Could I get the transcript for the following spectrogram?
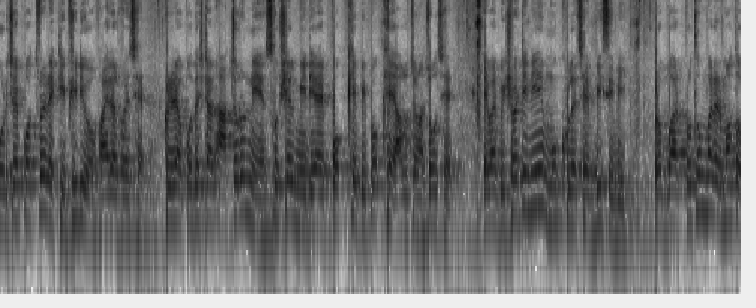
পরিচয়পত্রের একটি ভিডিও ভাইরাল হয়েছে। ক্রীড়া উপদেষ্টার আচরণ নিয়ে সোশ্যাল মিডিয়ায় পক্ষে বিপক্ষে আলোচনা চলছে। এবার বিষয়টি নিয়ে মুখ খুলেছে বিসিবি। রোববার প্রথমবারের মতো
